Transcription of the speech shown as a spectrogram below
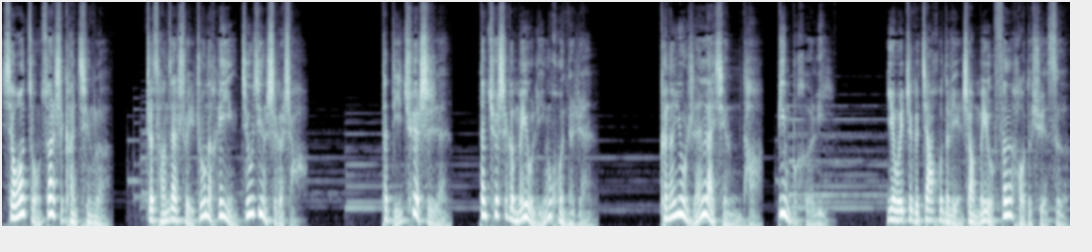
小王总算是看清了，这藏在水中的黑影究竟是个啥。他的确是人，但却是个没有灵魂的人。可能用人来形容他并不合理，因为这个家伙的脸上没有分毫的血色，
